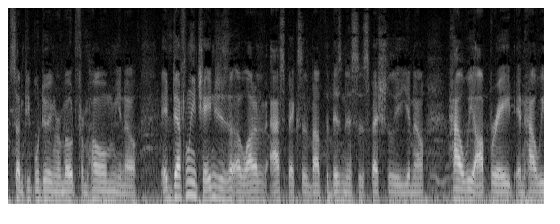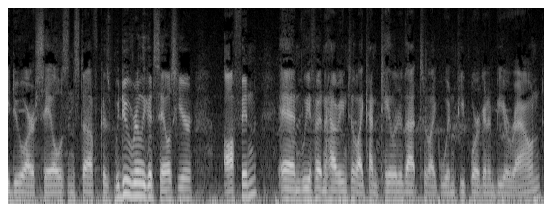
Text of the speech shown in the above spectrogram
some people doing remote from home. You know, it definitely changes a lot of aspects about the business, especially you know how we operate and how we do our sales and stuff. Because we do really good sales here often and we've been having to like kind of tailor that to like when people are going to be around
